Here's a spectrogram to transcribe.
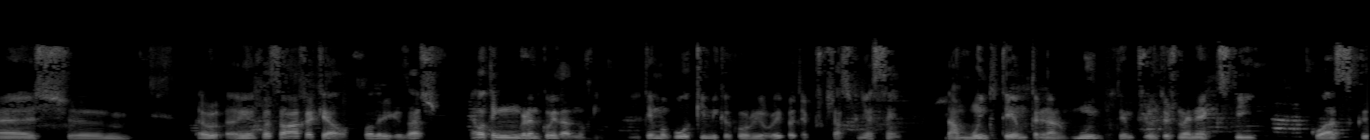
Mas um, em relação à Raquel Rodrigues, acho ela tem uma grande qualidade no ringue. E tem uma boa química com o Real Rip, até porque já se conhecem há muito tempo, treinaram muito tempo juntas no NXT, quase que,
